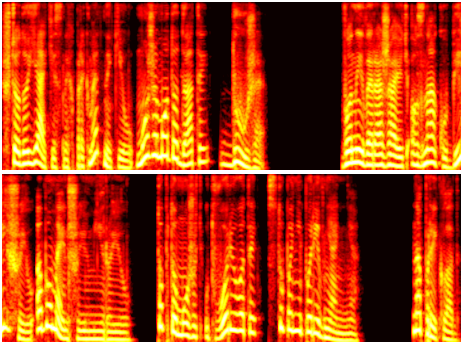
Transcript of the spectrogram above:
що до якісних прикметників можемо додати дуже. Вони виражають ознаку більшою або меншою мірою, тобто можуть утворювати ступені порівняння. Наприклад,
